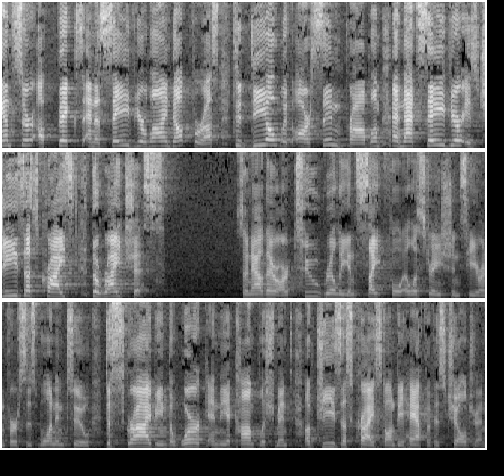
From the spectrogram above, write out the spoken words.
answer, a fix, and a Savior lined up for us to deal with our sin problem, and that Savior is Jesus Christ the righteous. So now there are two really insightful illustrations here in verses 1 and 2 describing the work and the accomplishment of Jesus Christ on behalf of his children.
